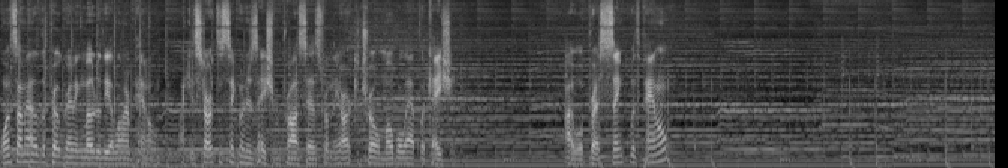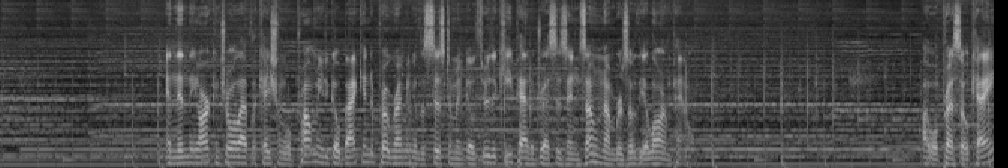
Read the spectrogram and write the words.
Once I'm out of the programming mode of the alarm panel, I can start the synchronization process from the R Control mobile application. I will press sync with panel and then the R Control application will prompt me to go back into programming of the system and go through the keypad addresses and zone numbers of the alarm panel. I will press OK.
